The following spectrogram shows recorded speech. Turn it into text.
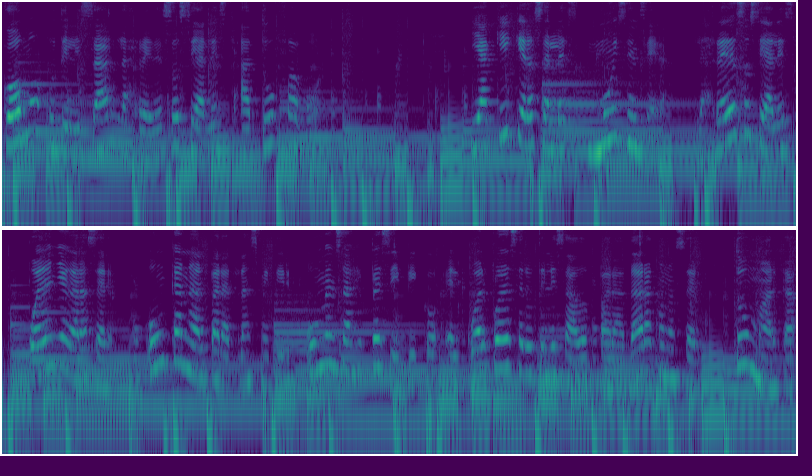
cómo utilizar las redes sociales a tu favor. Y aquí quiero serles muy sincera, las redes sociales pueden llegar a ser un canal para transmitir un mensaje específico el cual puede ser utilizado para dar a conocer tu marca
